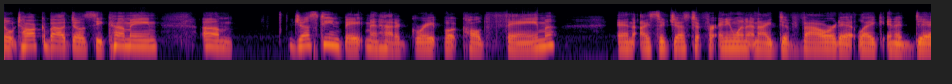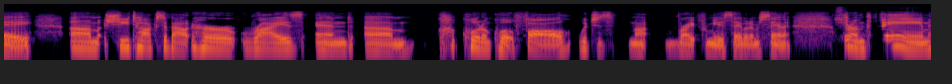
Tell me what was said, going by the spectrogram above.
don't talk about, don't see coming. Um, Justine Bateman had a great book called Fame, and I suggest it for anyone, and I devoured it like in a day. Um, she talks about her rise and um, quote unquote fall, which is not right for me to say, but I'm saying that sure. from fame.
